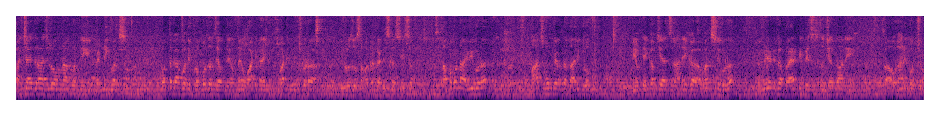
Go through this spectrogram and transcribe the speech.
పంచాయతీరాజ్లో ఉన్న కొన్ని పెండింగ్ వర్క్స్ కొత్తగా కొన్ని ప్రపోజల్స్ ఏవైతే ఉన్నాయో వాటి వాటి గురించి కూడా ఈరోజు సమగ్రంగా డిస్కస్ చేశాం. తప్పకుండా అవి కూడా మార్చి ముప్పై ఒకటో తారీఖు లోపు మేము టేకప్ చేయాల్సిన అనేక వర్క్స్ని కూడా ఇమీడియట్గా ప్రయారిటీ బేసిస్తో చేద్దామని ఒక అవగాహనకి వచ్చాం.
